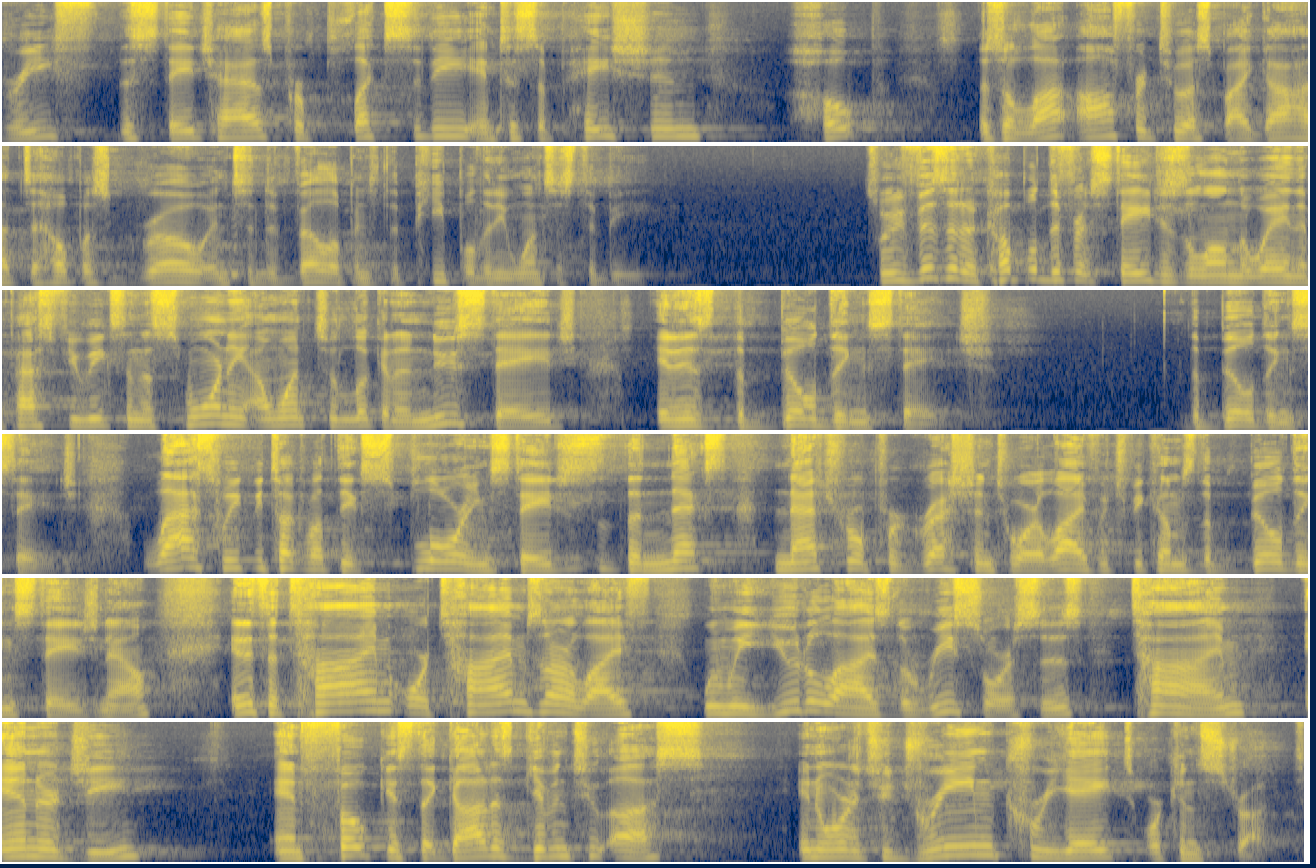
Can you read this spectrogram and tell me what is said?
grief this stage has, perplexity, anticipation, hope, there's a lot offered to us by God to help us grow and to develop into the people that He wants us to be. So we visited a couple different stages along the way in the past few weeks, and this morning I want to look at a new stage. It is the building stage. The building stage. Last week we talked about the exploring stage. This is the next natural progression to our life, which becomes the building stage now. And it's a time or times in our life when we utilize the resources, time, energy, and focus that God has given to us in order to dream, create, or construct.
